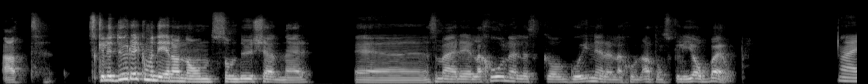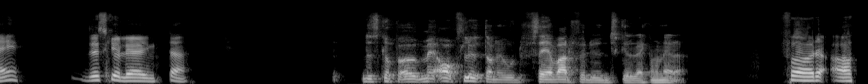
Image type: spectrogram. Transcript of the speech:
att skulle du rekommendera någon som du känner eh, som är i relation eller ska gå in i en relation att de skulle jobba ihop? Nej, det skulle jag inte. Du ska få, med avslutande ord säga varför du inte skulle rekommendera. För att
